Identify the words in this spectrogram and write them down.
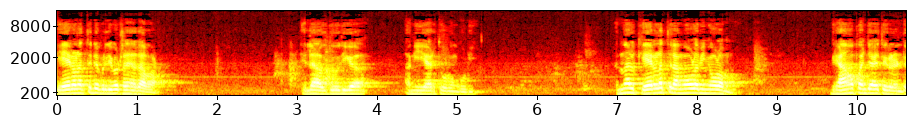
കേരളത്തിന്റെ പ്രതിപക്ഷ നേതാവാണ്. എല്ലാ ഔദ്യോഗിക അംഗീകാരത്തോടും കൂടി. എന്നാൽ കേരളത്തിൽ അങ്ങോളം ഇങ്ങോളം ഗ്രാമപഞ്ചായത്തുകളുണ്ട്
